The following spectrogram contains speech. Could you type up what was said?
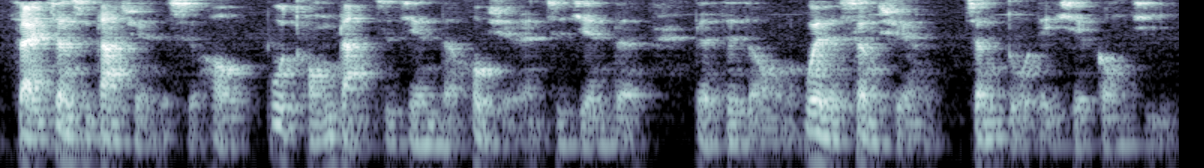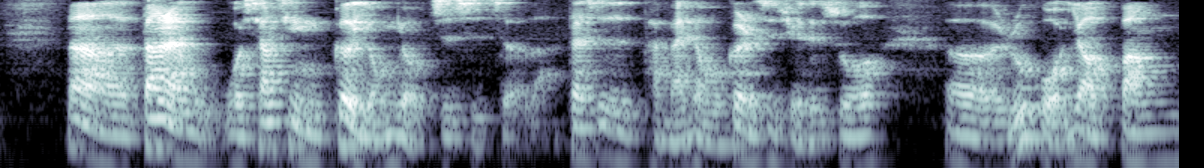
在正式大选的时候不同党之间的候选人之间的的这种为了胜选争夺的一些攻击。那当然，我相信各拥有支持者了。但是坦白讲，我个人是觉得说，呃，如果要帮。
